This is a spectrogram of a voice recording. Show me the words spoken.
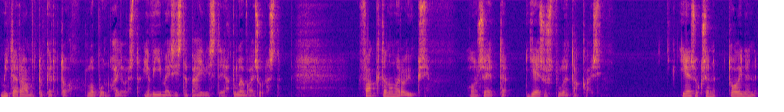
Mitä Raamattu kertoo lopun ajoista ja viimeisistä päivistä ja tulevaisuudesta? Fakta numero yksi on se, että Jeesus tulee takaisin. Jeesuksen toinen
